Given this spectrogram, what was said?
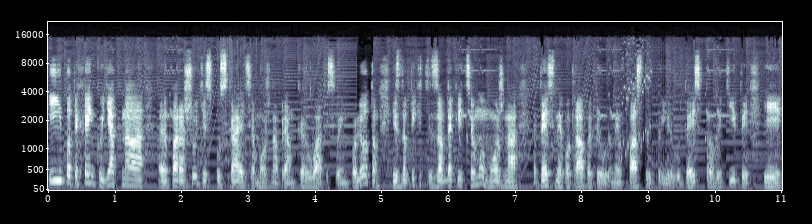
і потихеньку потихеньку, як на е, парашуті, спускається, можна прям керувати своїм польотом, і завдяки цьому можна десь не потрапити, не впасти у прірву, десь пролетіти і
